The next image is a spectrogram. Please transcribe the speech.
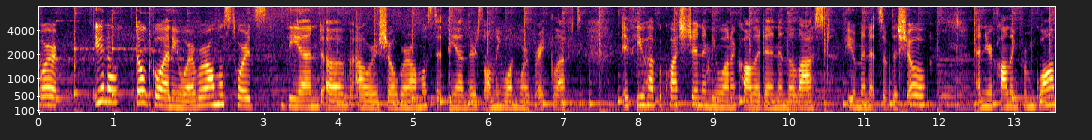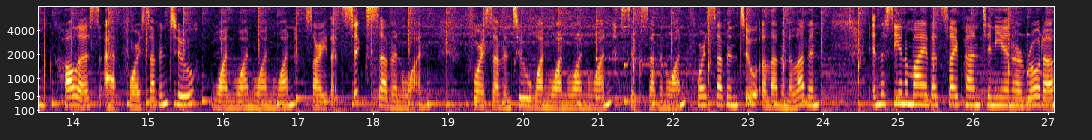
or you know, don't go anywhere. We're almost towards the end of our show. We're almost at the end. There's only one more break left. If you have a question and you want to call it in in the last few minutes of the show, and you're calling from Guam, call us at 472 1111. Sorry, that's 671 472 1111, 671 472 1111. In the CNMI, that's Saipan, Tinian, or Rota,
